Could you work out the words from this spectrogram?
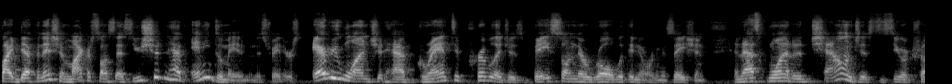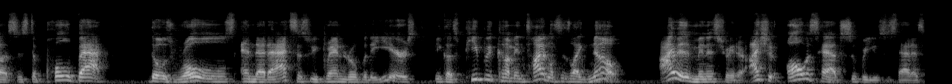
By definition, Microsoft says you shouldn't have any domain administrators. Everyone should have granted privileges based on their role within the organization. And that's one of the challenges to zero trust is to pull back those roles and that access we granted over the years because people become entitled. It's like, no, I'm an administrator. I should always have super user status.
